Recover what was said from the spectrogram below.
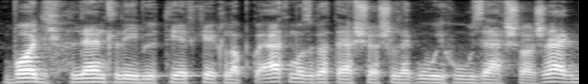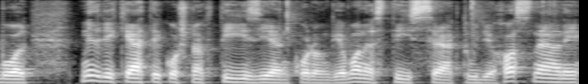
vagy lent lévő térkéklapka átmozgatása, esetleg új húzása a zsákból. Mindegyik játékosnak 10 ilyen korongja van, ezt 10-szer tudja használni,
